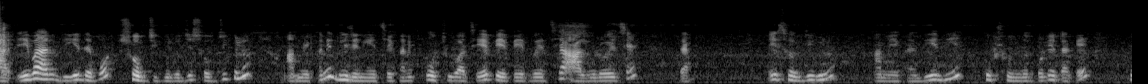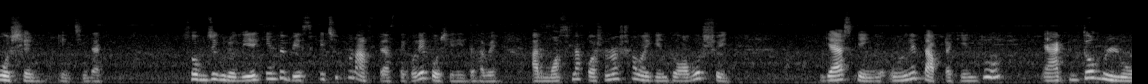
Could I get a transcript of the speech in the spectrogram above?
আর এবার দিয়ে দেব সবজিগুলো। যে সবজিগুলো আমি এখানে ভেজে নিয়েছি। এখানে কচু আছে, পেঁপে রয়েছে, আলু রয়েছে। দেখ, এই সবজিগুলো আমি এখানে দিয়ে দিয়ে খুব সুন্দর করে এটাকে কষে নিচ্ছি। দেখ, সবজিগুলো দিয়ে কিন্তু বেশ কিছুক্ষণ আস্তে আস্তে করে কষিয়ে নিতে হবে। আর মশলা কষানোর সময় কিন্তু অবশ্যই গ্যাস কিংবা উনুনের তাপটা কিন্তু একদম লো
